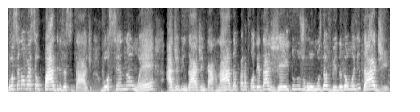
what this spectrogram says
Você não vai ser o padre da cidade, você não é a divindade encarnada para poder dar jeito nos rumos da vida da humanidade.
